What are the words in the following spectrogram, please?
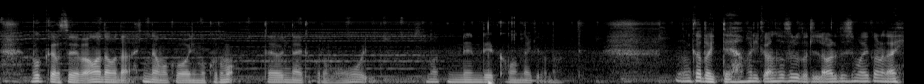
僕からすれば、まだまだ、ひなも子にも子供、頼りないところも多い。そんな年齢変わんないけどなって。かといって、あまり感謝すると嫌われてしまいかねない。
